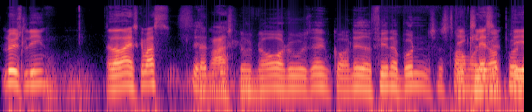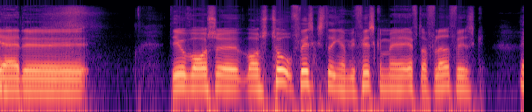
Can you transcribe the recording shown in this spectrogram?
Løs lige. Eller nej, jeg skal bare... s- Det er lad den bare slå den over nu, så den går ned og finder bunden, så Det strammer er vi klasse. op på Det er, et, øh, det er jo vores, øh, vores to fiskestænger, vi fisker med efter fladfisk.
